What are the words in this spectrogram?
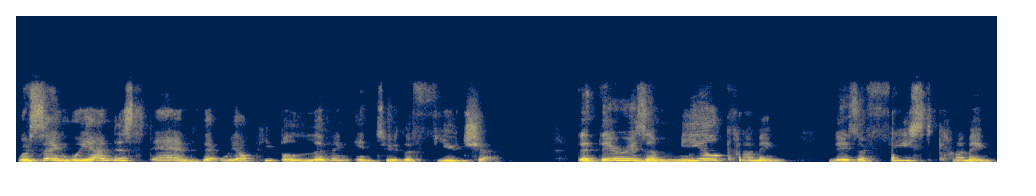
We're saying we understand that we are people living into the future, that there is a meal coming, there's a feast coming,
